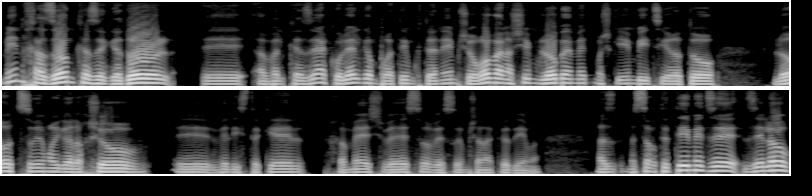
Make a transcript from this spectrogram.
מין חזון כזה גדול, uh, אבל כזה הכולל גם פרטים קטנים, שרוב האנשים לא באמת משקיעים ביצירתו, לא עוצרים רגע לחשוב uh, ולהסתכל חמש ועשר ועשרים שנה קדימה. אז מסרטטים את זה, זה לא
